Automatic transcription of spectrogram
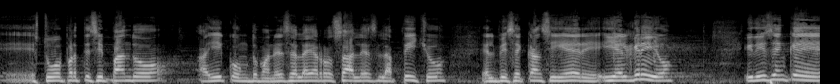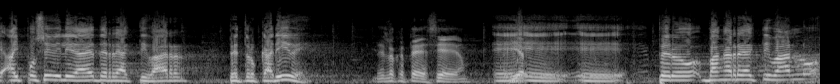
eh, estuvo participando ahí con don Manuel Zelaya Rosales, la Pichu, el vicecanciller y, y el Grillo, y dicen que hay posibilidades de reactivar Petrocaribe. Es lo que te decía yo. Eh, eh, eh, pero van a reactivarlo,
